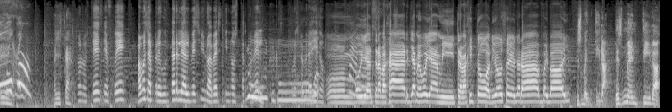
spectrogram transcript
Eh, ahí está. No lo sé, se fue. Vamos a preguntarle al vecino a ver si no está con él. Seguro se habrá ido. Um, voy a trabajar. Ya me voy a mi trabajito. Adiós, sayonara. Bye, bye. Es mentira, es mentira.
